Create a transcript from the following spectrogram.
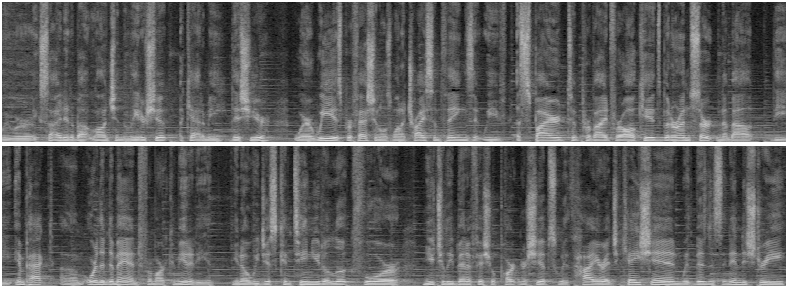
We were excited about launching the Leadership Academy this year, where we as professionals want to try some things that we've aspired to provide for all kids but are uncertain about the impact um, or the demand from our community. And, you know, we just continue to look for mutually beneficial partnerships with higher education, with business and industry,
